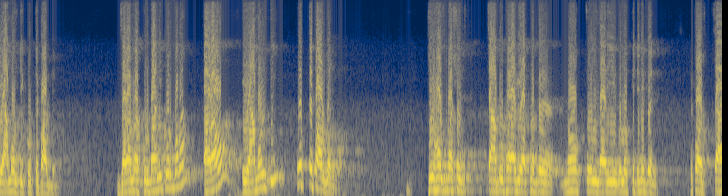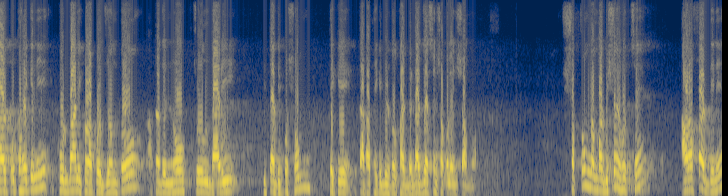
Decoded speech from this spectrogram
এই আমলটি করতে পারবেন। যারা আমরা কোরবানি করব না, তারাও এই আমলটি করতে পারবেন। জুলহজ মাসের চাঁদ ওঠার আগে আপনাদের নখ, চুল, দাড়ি এগুলো কেটে নেবেন। এরপর চাঁদ ওঠা থেকে নিয়ে কোরবানি করা পর্যন্ত আপনাদের নখ, চুল, দাড়ি ইত্যাদি পশম থেকে কাটা থেকে বিরত থাকবেন। রাজ্য আছেন সকলে, ইনশাআল্লাহ। সপ্তম নম্বর বিষয় হচ্ছে আরাফার দিনে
